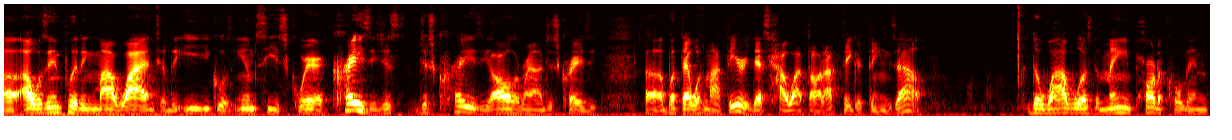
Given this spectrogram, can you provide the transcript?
uh, I was inputting my y into the e equals mc squared. Crazy, just just crazy all around, just crazy. Uh, but that was my theory. That's how I thought I figured things out. The y was the main particle in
